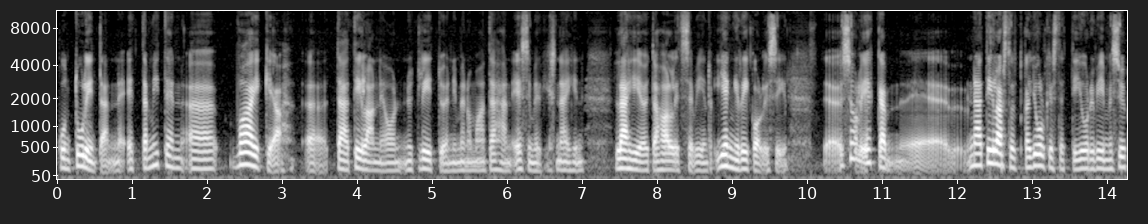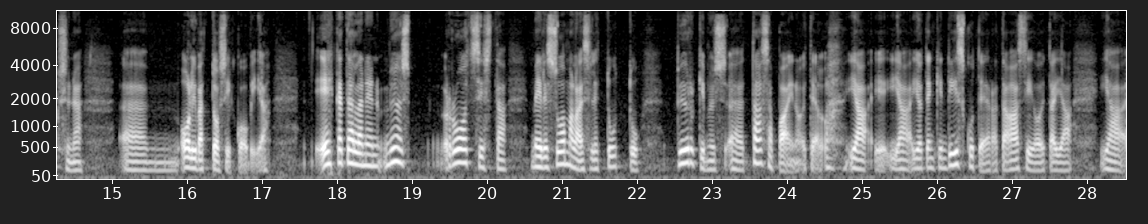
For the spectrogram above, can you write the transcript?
kun tulin tänne, että miten vaikea tämä tilanne on nyt liittyen nimenomaan tähän esimerkiksi näihin lähiöitä hallitseviin jengirikollisiin. Se oli ehkä, nämä tilastot, jotka julkistettiin juuri viime syksynä, olivat tosi kovia ehkä tällainen myös Ruotsista meille suomalaisille tuttu pyrkimys tasapainoitella ja, ja jotenkin diskuteerata asioita ja, ja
